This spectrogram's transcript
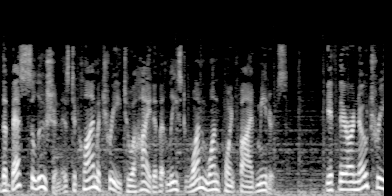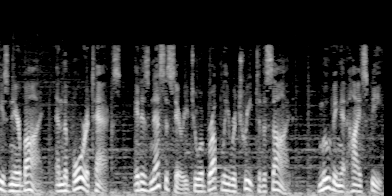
The best solution is to climb a tree to a height of at least 1 1.5 meters. If there are no trees nearby, and the boar attacks, it is necessary to abruptly retreat to the side, moving at high speed.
